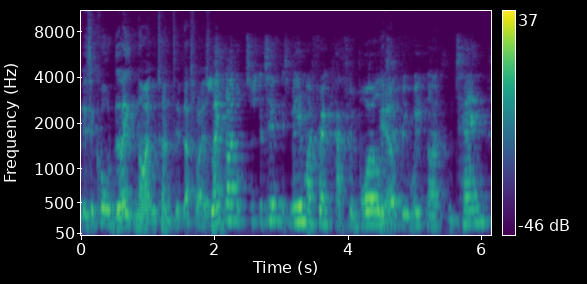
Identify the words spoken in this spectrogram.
Is it called Late Night Alternative? That's right. isn't it? Late Night Alternative. It's me and my friend Catherine Boyle. It's Yeah. every weeknight from 10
